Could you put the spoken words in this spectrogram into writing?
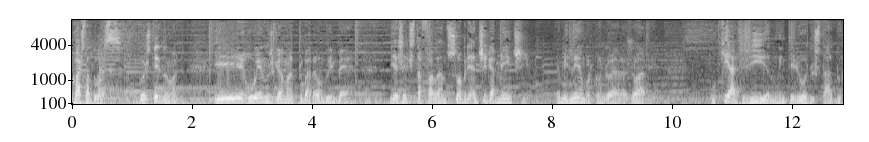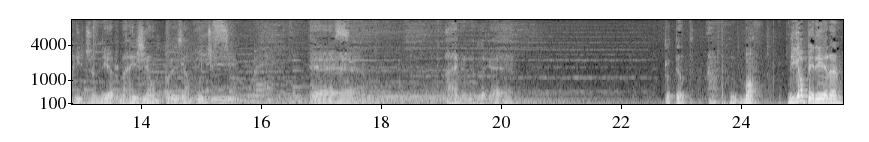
Costa Doce. Gostei do nome. E o Enos Gama Tubarão do Imbé. E a gente está falando sobre antigamente, eu me lembro quando eu era jovem, o que havia no interior do estado do Rio de Janeiro, na região, por exemplo, de. É, ai meu Deus, é, tô tentando. Bom, Miguel Pereira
